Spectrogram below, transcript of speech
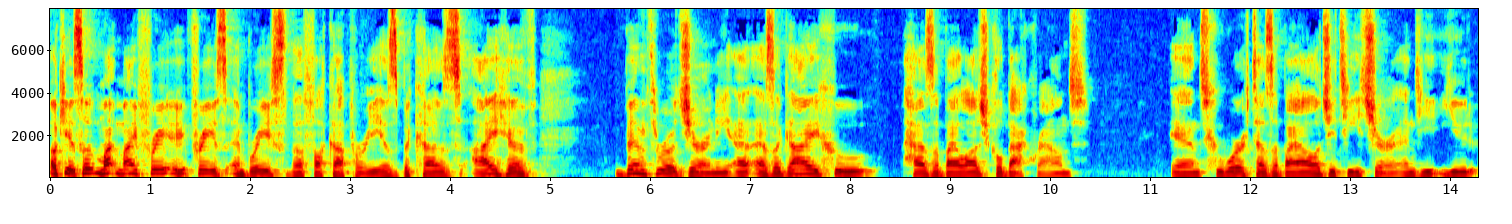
Okay, so my, my fra- phrase embrace the fuck uppery is because I have been through a journey as a guy who has a biological background and who worked as a biology teacher and you, you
